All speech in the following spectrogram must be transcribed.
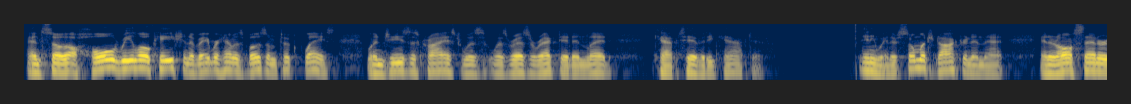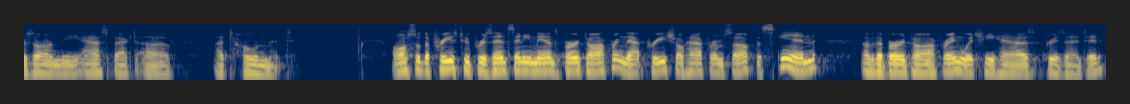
And so a whole relocation of Abraham's bosom took place when Jesus Christ was, was resurrected and led captivity captive. Anyway, there's so much doctrine in that, and it all centers on the aspect of atonement. Also, the priest who presents any man's burnt offering, that priest shall have for himself the skin of the burnt offering which he has presented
